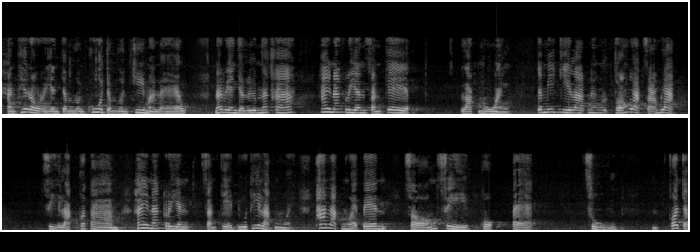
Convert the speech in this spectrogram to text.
การที่เราเรียนจำนวนคู่จำนวนคี่มาแล้ว นักเรียนอย่าลืมนะคะ ให้นักเรียนสังเกต หลักหน่วย จะมีกี่หลักหนึ่งสองหลักสามหลักสี่หลักก็ตาม ให้นักเรียนสังเกตดูที่หลักหน่วย ถ้าหลักหน่วยเป็นสองสี่หกแปดศูนย์ก็จะ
